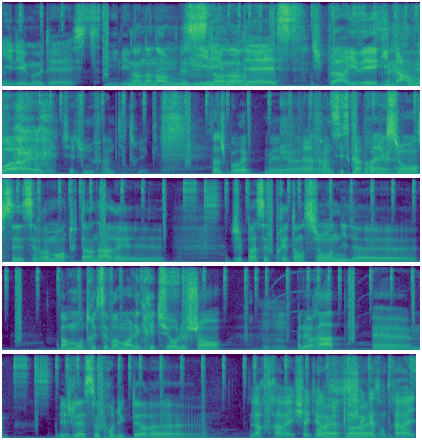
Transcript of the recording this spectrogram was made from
il est modeste. Il est non non non, mais Il non, est non, modeste. Tu peux arriver guitare-voix et tu, sais, tu nous fais un petit truc. ça je pourrais. Mais À la euh, Francis la production, c'est c'est vraiment tout un art et j'ai pas cette prétention ni le. Enfin, mon truc, c'est vraiment l'écriture, le chant, Mhm. le rap, euh, et je laisse au producteur. Leur travail, chacun, Ouais, chacun ouais. son travail.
